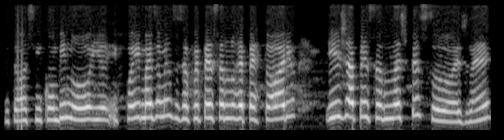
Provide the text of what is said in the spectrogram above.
Então, assim, combinou. E, e foi mais ou menos isso. Eu fui pensando no repertório e já pensando nas pessoas, né?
